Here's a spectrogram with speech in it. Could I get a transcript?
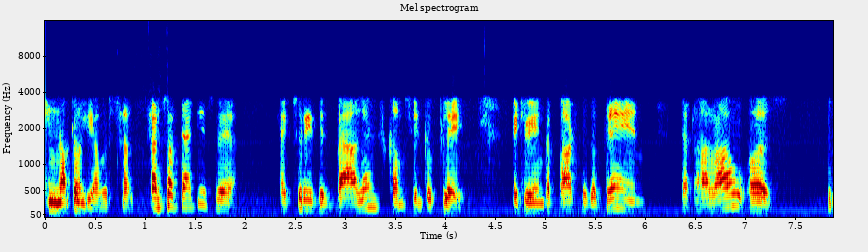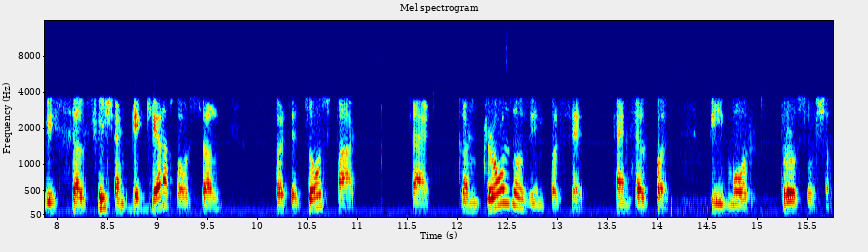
and not only ourselves. And so that is where actually this balance comes into play between the parts of the brain that allow us to be selfish and take care of ourselves, but those parts that control those impulses and help us be more pro-social.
